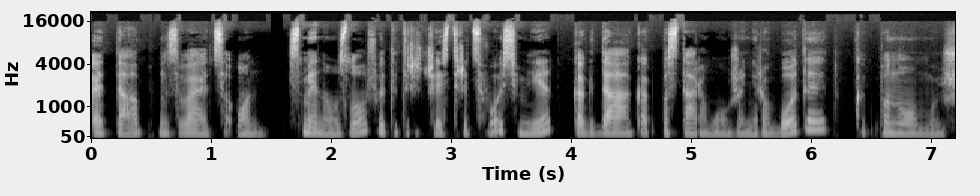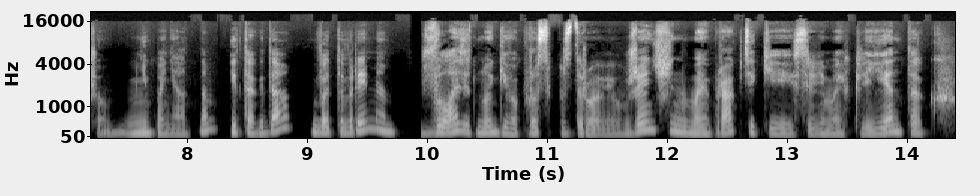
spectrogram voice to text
этап, называется он Смена узлов — это 36-38 лет, когда как по-старому уже не работает, как по-новому еще непонятно. И тогда в это время вылазят многие вопросы по здоровью. У женщин в моей практике и среди моих клиенток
